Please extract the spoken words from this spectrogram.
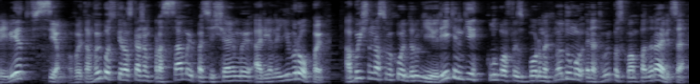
Привет всем! В этом выпуске расскажем про самые посещаемые арены Европы. Обычно у нас выходят другие рейтинги клубов и сборных, но думаю, этот выпуск вам понравится.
